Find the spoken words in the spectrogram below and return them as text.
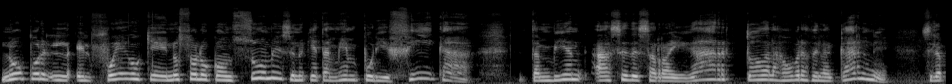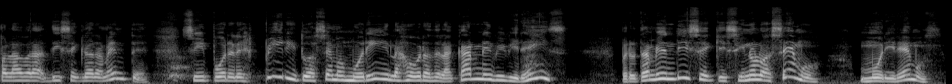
no por el, el, fuego que no solo consume, sino que también purifica, también hace desarraigar todas las obras de la carne. Si la palabra dice claramente, si por el Espíritu hacemos morir las obras de la carne, viviréis. Pero también dice que si no lo hacemos, moriremos.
